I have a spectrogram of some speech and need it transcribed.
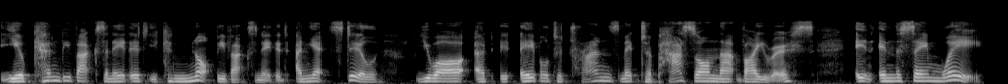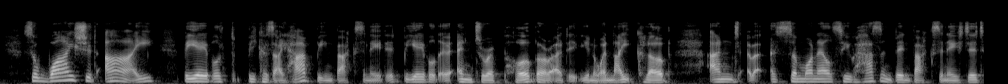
you can be vaccinated, you cannot be vaccinated, and yet still you are uh, able to transmit, to pass on that virus in, in the same way. So why should I be able to, because I have been vaccinated, be able to enter a pub or at you know a nightclub, and uh, someone else who hasn't been vaccinated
